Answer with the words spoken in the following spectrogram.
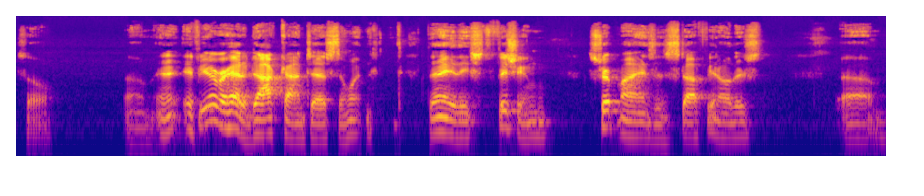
So, um, and if you ever had a dock contest and went to any of these fishing strip mines and stuff, you know, there's, um,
